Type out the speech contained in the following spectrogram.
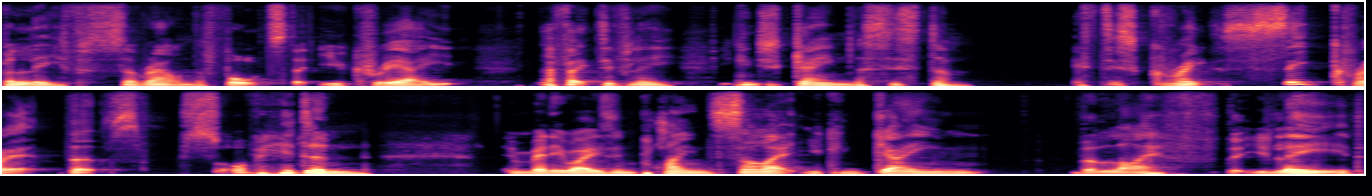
beliefs around the thoughts that you create, effectively you can just game the system. It's this great secret that's sort of hidden in many ways in plain sight. You can game the life that you lead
